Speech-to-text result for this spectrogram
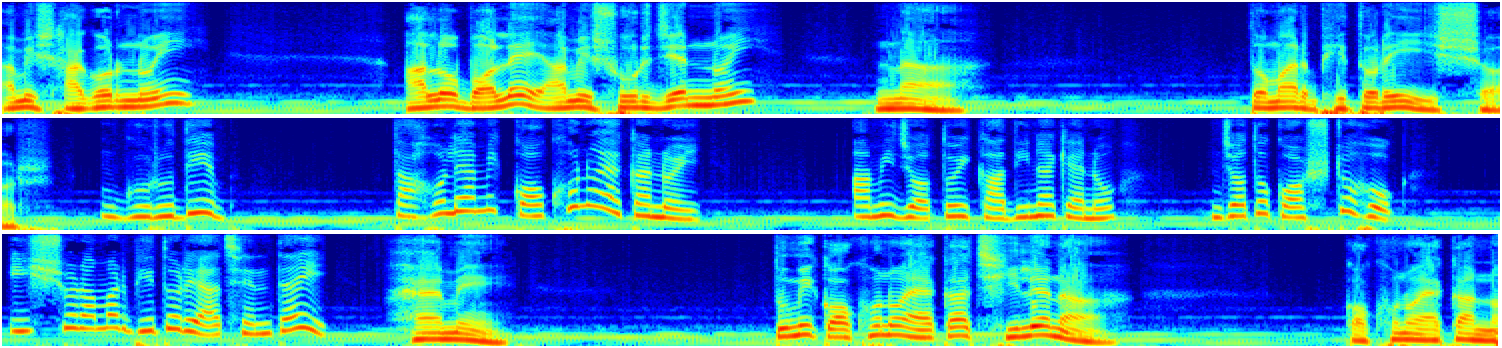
আমি সাগর নই, আলো বলে আমি সূর্যের নই। না, তোমার ভিতরেই ঈশ্বর। গুরুদেব, তাহলে আমি কখনো একা নই। আমি যতই কাঁদি না কেন যত কষ্ট হোক, ঈশ্বর আমার ভিতরে আছেন, তাই? হ্যাঁ মেয়ে। তুমি কখনো একা ছিলে না। কখনো একা ন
